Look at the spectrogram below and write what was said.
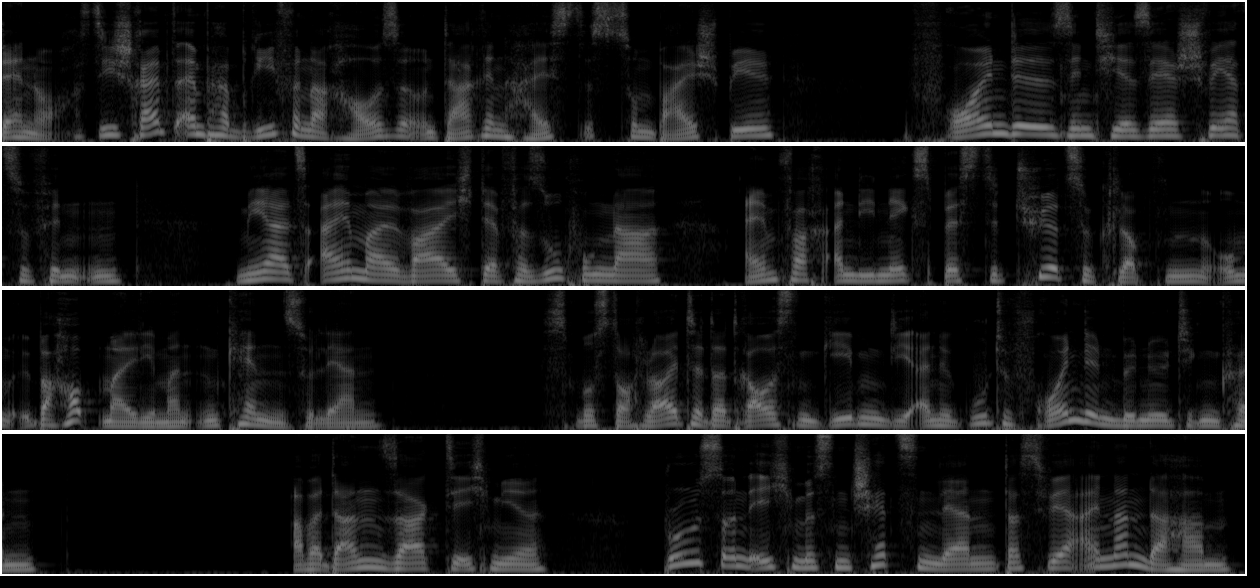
Dennoch, sie schreibt ein paar Briefe nach Hause und darin heißt es zum Beispiel, Freunde sind hier sehr schwer zu finden. Mehr als einmal war ich der Versuchung nah, einfach an die nächstbeste Tür zu klopfen, um überhaupt mal jemanden kennenzulernen. Es muss doch Leute da draußen geben, die eine gute Freundin benötigen können. Aber dann sagte ich mir, Bruce und ich müssen schätzen lernen, dass wir einander haben.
